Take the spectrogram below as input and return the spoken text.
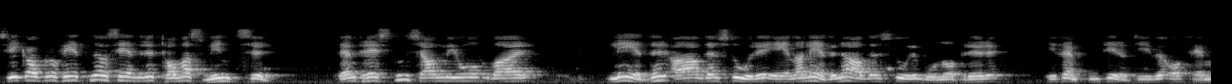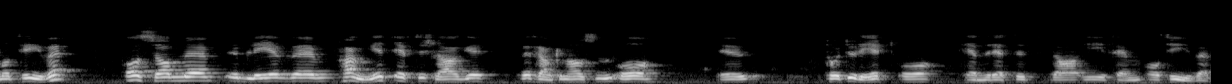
Slik av profetene, og senere Thomas Mintzer, den presten som jo var leder av den store, en av lederne av den store bondeopprøret i 1524 og 25, og som eh, ble eh, fanget etter slaget ved Frankenhausen og eh, torturert og henrettet da i 25.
